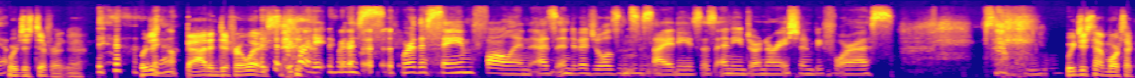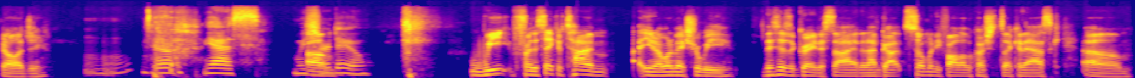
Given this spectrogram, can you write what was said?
Yep. We're just different. Yeah. We're just yeah. bad in different ways. right. We're the, we're the same fallen as individuals and mm-hmm. societies as any generation before us. So. Mm-hmm. We just have more technology. Mm-hmm. yes, we sure um, do. We, for the sake of time, you know, I want to make sure we, this is a great aside, and I've got so many follow up questions I could ask. Um,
